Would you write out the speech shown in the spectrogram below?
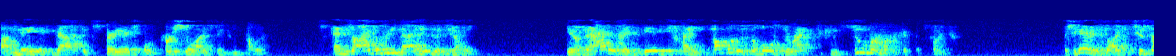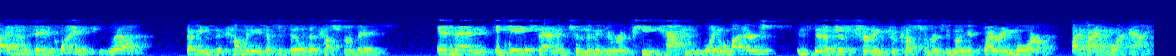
uh, make that experience more personalized and compelling. And so I believe that is a tailwind. You know, that is a big trend coupled with the whole direct-to-consumer market that's going on. Which again, is like two sides of the same coin, if you will. That means that companies have to build their customer base and then engage them and turn them into repeat, happy, loyal buyers instead of just churning through customers and going acquiring more by buying more ads.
